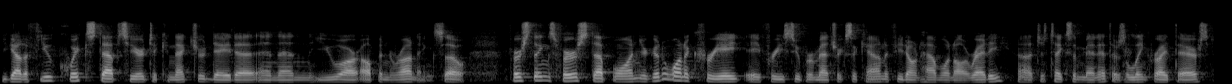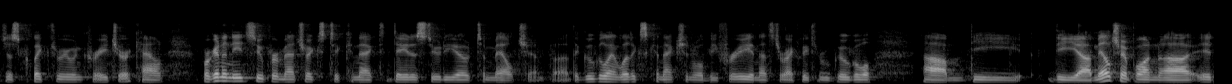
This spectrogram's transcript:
you got a few quick steps here to connect your data, and then you are up and running. So First things first, step one, you're going to want to create a free Supermetrics account if you don't have one already. Uh, it just takes a minute. There's a link right there, so just click through and create your account. We're going to need Supermetrics to connect Data Studio to MailChimp. Uh, the Google Analytics connection will be free, and that's directly through Google. Um, the the uh, MailChimp one, uh, it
